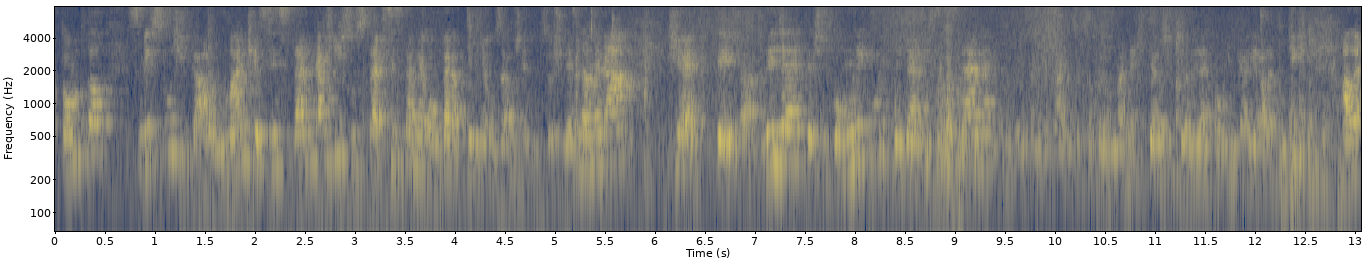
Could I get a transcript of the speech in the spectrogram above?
v tomto smyslu říká Luhmann, že systém, každý systém je operativně uzavřený, což neznamená, že ty lidé, kteří komunikují ty daný systémy, to jsem říkala něco, co by Luhmann nechtěl říct, že lidé komunikují, ale budíš, ale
